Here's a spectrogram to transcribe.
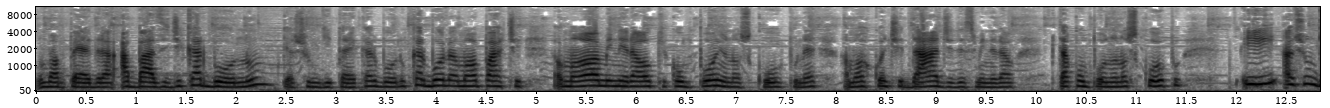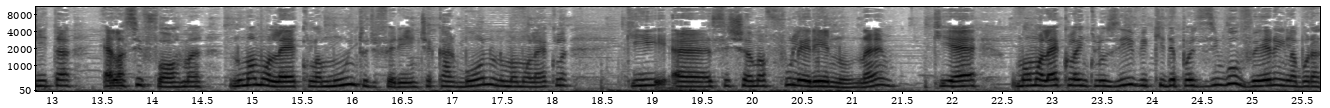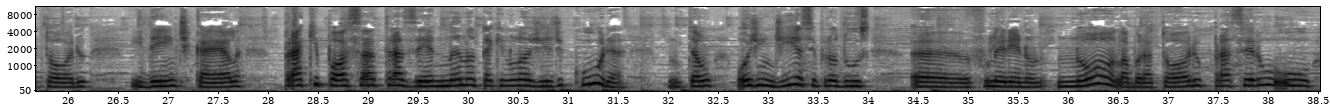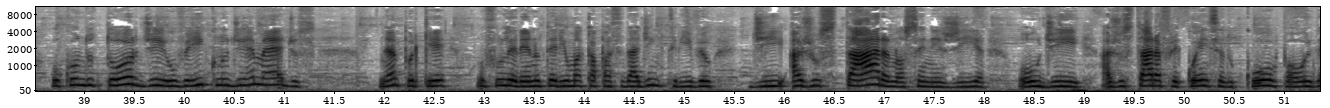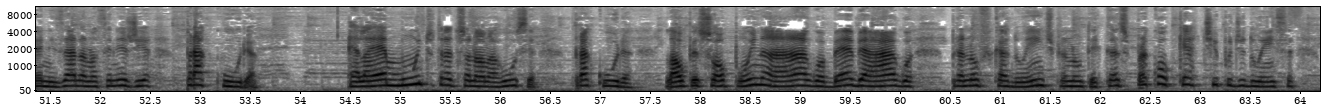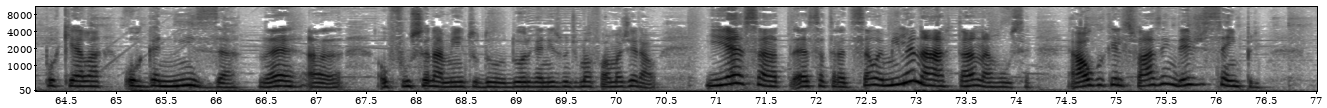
uma pedra à base de carbono, que a chunguita é carbono. O carbono, a maior parte, é o maior mineral que compõe o nosso corpo, né? A maior quantidade desse mineral que está compondo o nosso corpo. E a chunguita ela se forma numa molécula muito diferente, é carbono numa molécula que é, se chama fulereno, né? Que é uma molécula, inclusive, que depois desenvolveram em laboratório, idêntica a ela, para que possa trazer nanotecnologia de cura. Então, hoje em dia se produz uh, fulereno no laboratório para ser o, o, o condutor de o veículo de remédios né? Porque o fulereno teria uma capacidade incrível de ajustar a nossa energia ou de ajustar a frequência do corpo, a organizar a nossa energia para cura. Ela é muito tradicional na Rússia para cura. Lá o pessoal põe na água, bebe a água para não ficar doente, para não ter câncer, para qualquer tipo de doença, porque ela organiza né, a, o funcionamento do, do organismo de uma forma geral. E essa, essa tradição é milenar, tá, na Rússia. É algo que eles fazem desde sempre.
